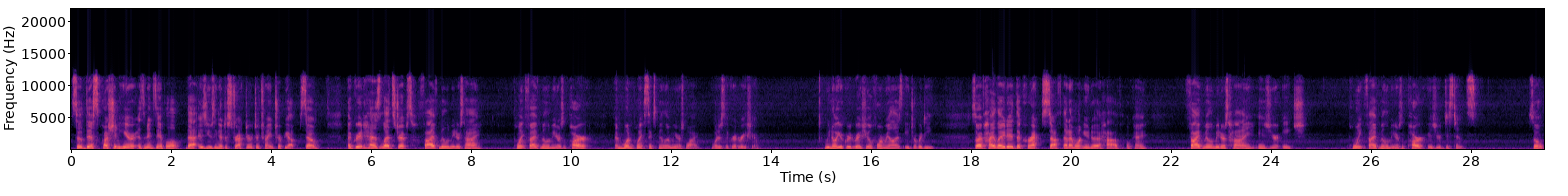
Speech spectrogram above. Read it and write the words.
So this question here is an example that is using a distractor to try and trip you up. So a grid has lead strips 5 millimeters high, 0.5 millimeters apart, and 1.6 millimeters wide. What is the grid ratio? We know your grid ratio formula is H over D. So I've highlighted the correct stuff that I want you to have, okay? 5 millimeters high is your H. 0.5 millimeters apart is your distance. So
